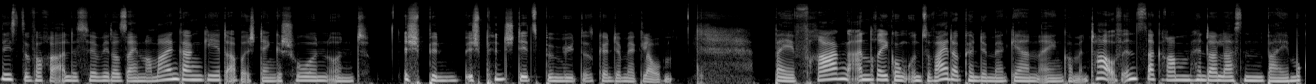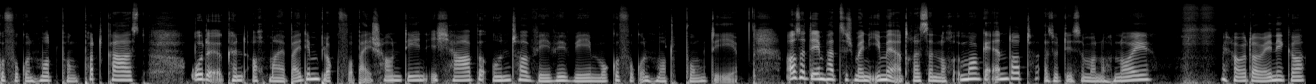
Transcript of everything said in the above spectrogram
nächste Woche alles hier wieder seinen normalen Gang geht, aber ich denke schon und ich bin, ich bin stets bemüht, das könnt ihr mir glauben. Bei Fragen, Anregungen und so weiter könnt ihr mir gerne einen Kommentar auf Instagram hinterlassen bei muckefuckundmord.podcast oder ihr könnt auch mal bei dem Blog vorbeischauen, den ich habe unter www.muckefuckundmord.de. Außerdem hat sich meine E-Mail-Adresse noch immer geändert, also die ist immer noch neu, mehr oder weniger,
